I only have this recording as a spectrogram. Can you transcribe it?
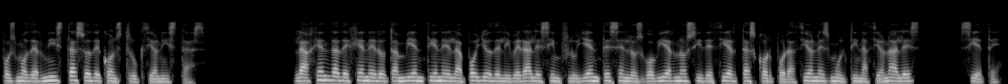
posmodernistas o deconstruccionistas. La agenda de género también tiene el apoyo de liberales influyentes en los gobiernos y de ciertas corporaciones multinacionales. 7.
